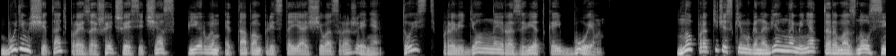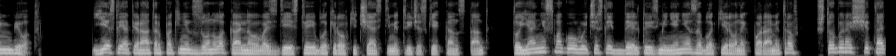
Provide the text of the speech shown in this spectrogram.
Будем считать произошедшее сейчас первым этапом предстоящего сражения, то есть проведенной разведкой боем. Но практически мгновенно меня тормознул симбиот. Если оператор покинет зону локального воздействия и блокировки части метрических констант, то я не смогу вычислить дельту изменения заблокированных параметров, чтобы рассчитать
